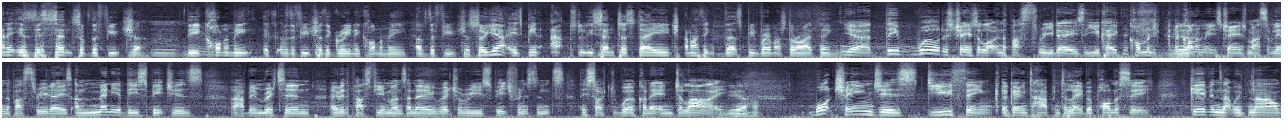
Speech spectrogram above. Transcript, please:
And it is this sense of the future, Mm. the economy of the future, the green economy of the future. So yeah, it's been absolutely centre stage, and I think that's been very much the right thing. Yeah, the world has changed a lot in the past three days. The UK economy, Yeah. economy has changed massively in the past three days, and many of these speeches have been written over the past few months. I know Rachel Reeves' speech, for instance, they started work on it in July. Yeah. What changes do you think are going to happen to Labour policy, given that we've now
